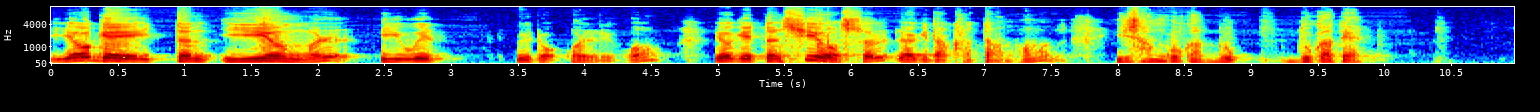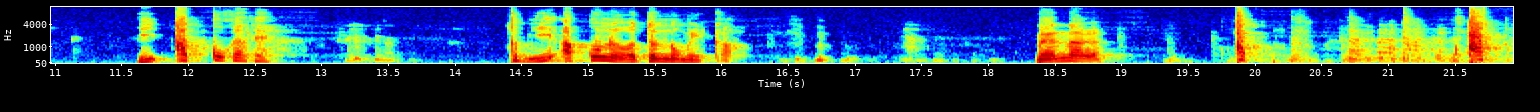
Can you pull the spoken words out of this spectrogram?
여기에 있던 이영을 이 위, 위로 올리고 여기 있던 시옷을 여기다 갖다 놓으면 이상구가 누, 누가 돼? 이 악구가 돼. 그럼 이 악구는 어떤 놈일까? 맨날 악, 악.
